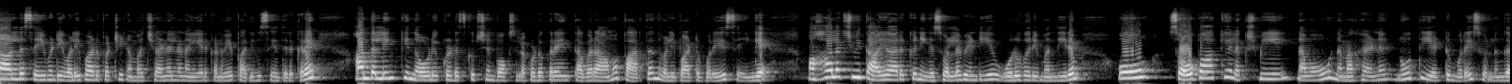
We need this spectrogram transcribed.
நாளில் செய்ய வேண்டிய வழிபாடு பற்றி நம்ம சேனலில் நான் ஏற்கனவே பதிவு செய்திருக்கிறேன். அந்த லிங்க் இந்த ஆடியோக்கு டிஸ்கிரிப்ஷன் பாக்ஸில் கொடுக்குறேன். தவறாமல் பார்த்து அந்த வழிபாட்டு முறையை செய்யுங்க. மகாலட்சுமி தாயாருக்கு நீங்கள் சொல்ல வேண்டிய ஒருவரி மந்திரம் ஓம் சௌபாக்கிய லக்ஷ்மியே நமோ நமகன்னு நூற்றி எட்டு முறை சொல்லுங்க.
